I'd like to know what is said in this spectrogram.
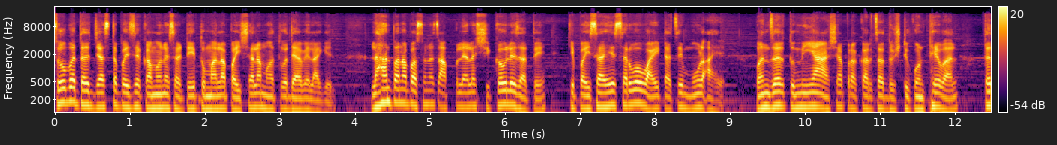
सोबतच जास्त पैसे कमवण्यासाठी तुम्हाला पैशाला महत्त्व द्यावे लागेल. लहानपणापासूनच आपल्याला शिकवले जाते की पैसा हे सर्व वाईटाचे मूळ आहे. पण जर तुम्ही या अशा प्रकारचा दृष्टिकोन ठेवाल तर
